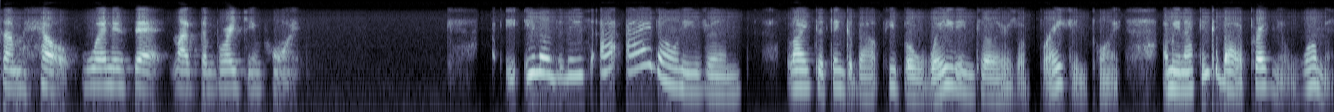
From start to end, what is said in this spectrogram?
some help? When is that like the breaking point? You know, Denise, I, I don't even like to think about people waiting till there's a breaking point. I mean, I think about a pregnant woman.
